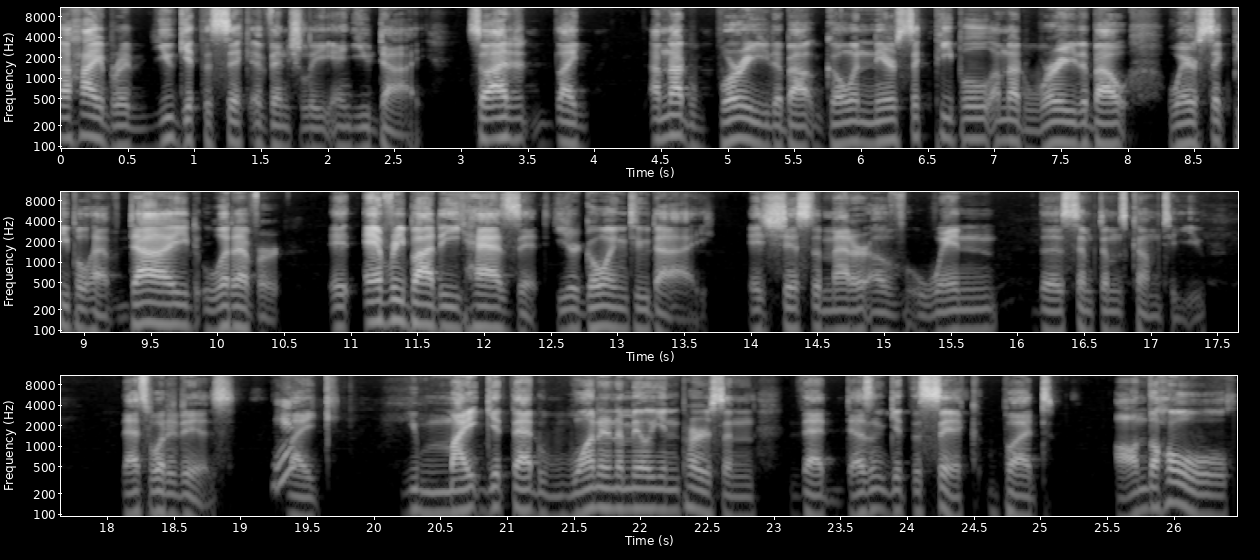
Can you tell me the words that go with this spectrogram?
a hybrid you get the sick eventually and you die. So I like i'm not worried about going near sick people. I'm not worried about where sick people have died whatever. It everybody has it. You're going to die. It's just a matter of when the symptoms come to you. That's what it is. Yeah. like you might get that one in a million person that doesn't get the sick but on the whole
